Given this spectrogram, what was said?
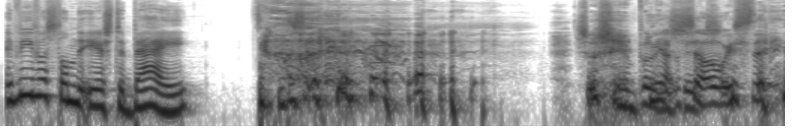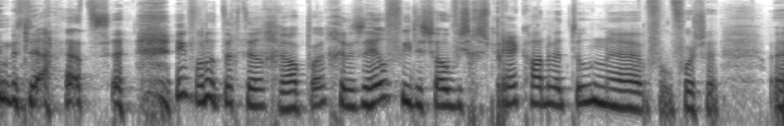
En wie was dan de eerste bij? Zo simpel Ja, is het. zo is het inderdaad. Ik vond het echt heel grappig. Dus een heel filosofisch gesprek hadden we toen. eh, voor, voor ze, eh,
